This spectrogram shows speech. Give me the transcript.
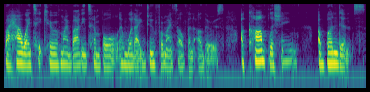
by how I take care of my body temple and what I do for myself and others, accomplishing abundance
